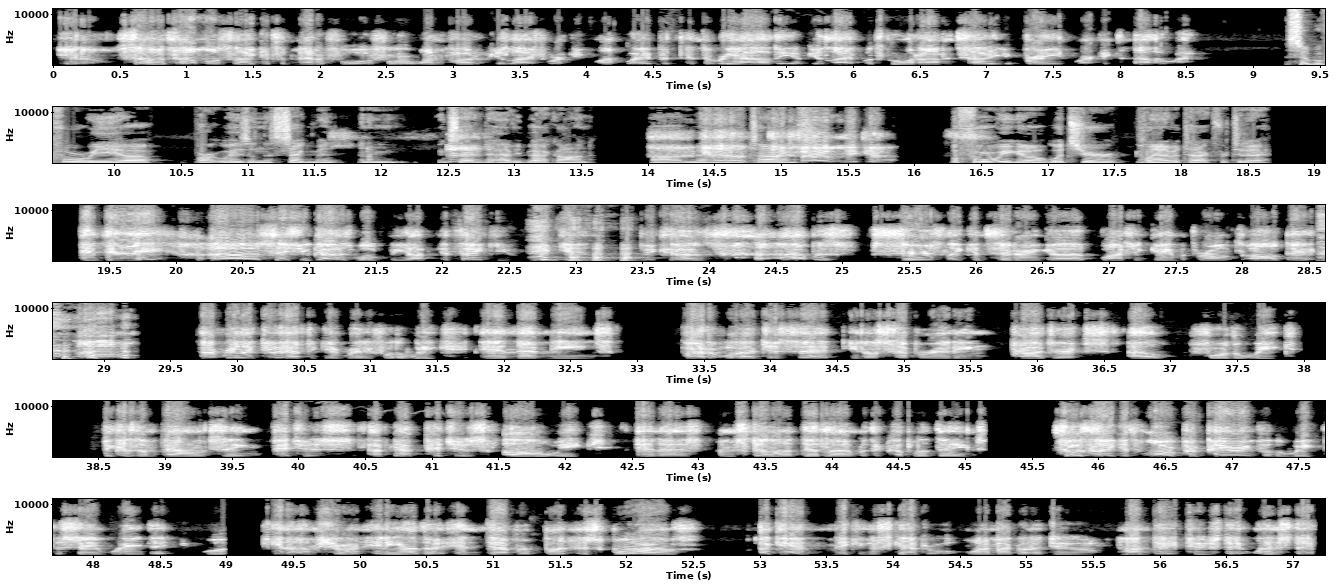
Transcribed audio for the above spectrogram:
You know, so it's almost like it's a metaphor for one part of your life working one way, but then the reality of your life, what's going on inside of your brain, working another way. So before we uh, part ways on this segment, and I'm excited to have you back on uh, many yeah, more times. Thanks for having me again. Before we go, what's your plan of attack for today? Today, uh, since you guys woke me up, and thank you again, because I was seriously considering uh, watching Game of Thrones all day. Um, I really do have to get ready for the week, and that means part of what I just said, you know, separating projects out for the week because I'm balancing pitches. I've got pitches all week, and I'm still on deadline with a couple of things. So it's like it's more preparing for the week the same way that you would, you know, I'm sure in any other endeavor, but it's more of, again, making a schedule. What am I going to do Monday, Tuesday, Wednesday?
